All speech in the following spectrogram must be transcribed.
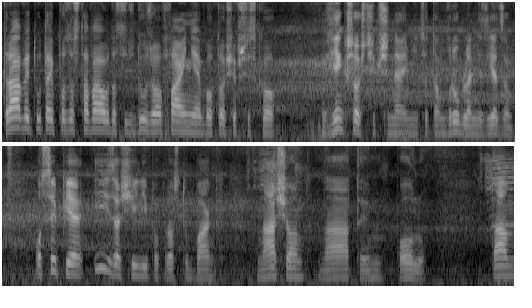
Trawy tutaj pozostawało dosyć dużo, fajnie, bo to się wszystko w większości przynajmniej, co tam wróble nie zjedzą, osypie i zasili po prostu bank nasion na tym polu. Tam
